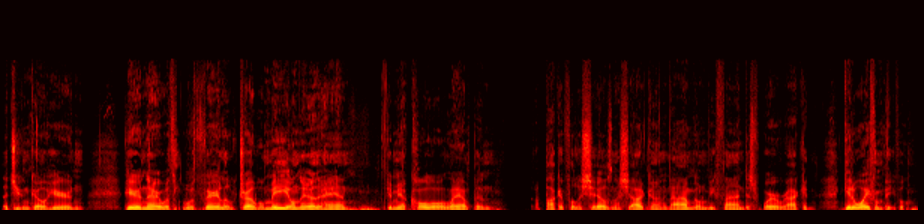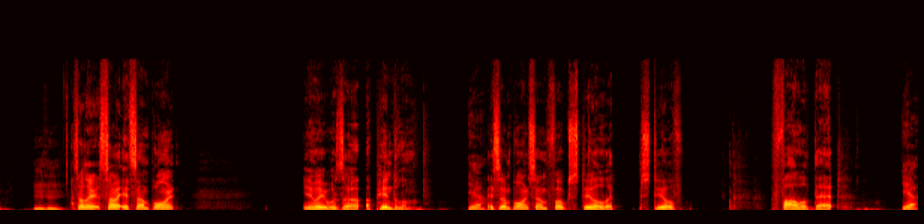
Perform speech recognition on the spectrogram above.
that you can go here and here and there with with very little trouble. Me, on the other hand, give me a coal oil lamp and a pocket full of shells and a shotgun, and I'm going to be fine just wherever I can get away from people. Mm-hmm. So there, so at some point, you know, it was a, a pendulum. yeah. At some point, some folks still uh, still followed that Yeah.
